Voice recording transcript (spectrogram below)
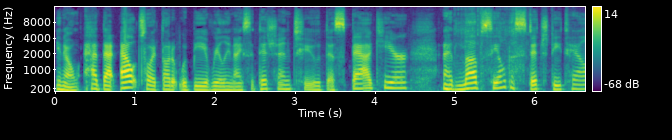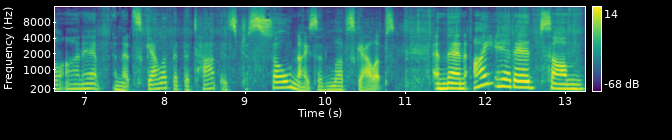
you know, had that out, so I thought it would be a really nice addition to this bag here. And I love, see all the stitch detail on it, and that scallop at the top is just so nice. I love scallops. And then I added some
